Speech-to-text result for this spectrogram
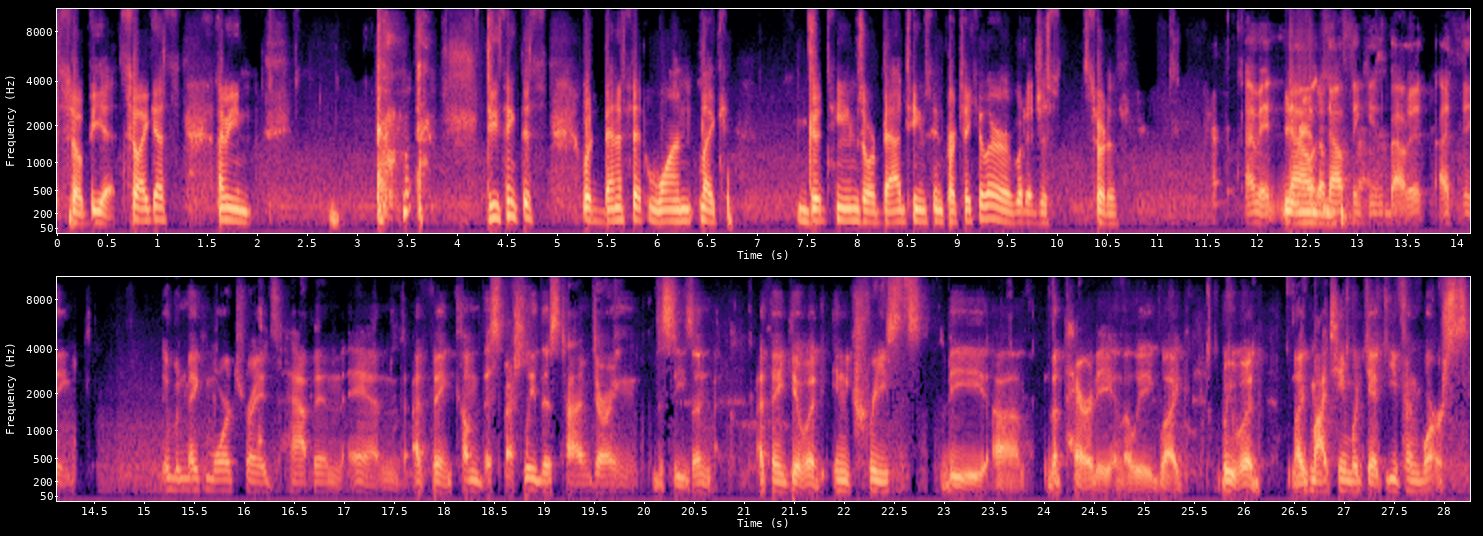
so be it. So I guess, I mean, do you think this would benefit one like good teams or bad teams in particular, or would it just sort of I mean, Be now random. now thinking about it, I think it would make more trades happen, and I think come especially this time during the season, I think it would increase the um, the parity in the league. Like we would, like my team would get even worse,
